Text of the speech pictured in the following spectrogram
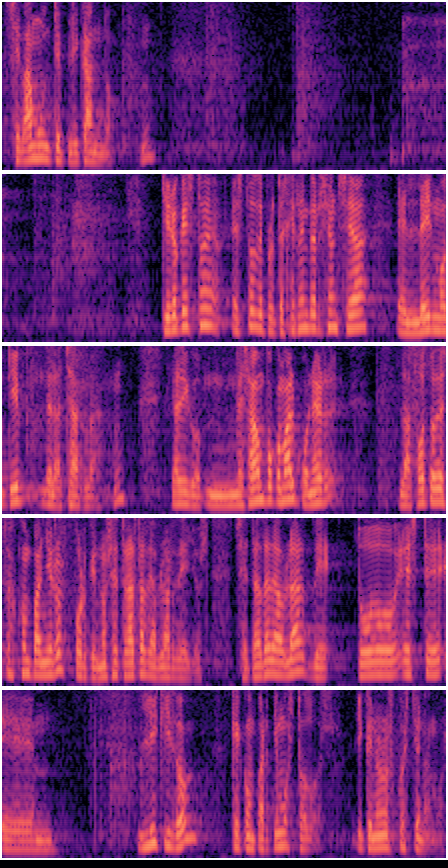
se va multiplicando. Quiero que esto, esto de proteger la inversión sea el leitmotiv de la charla. Ya digo, me sabe un poco mal poner la foto de estos compañeros porque no se trata de hablar de ellos. Se trata de hablar de todo este eh, líquido que compartimos todos y que no nos cuestionamos.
